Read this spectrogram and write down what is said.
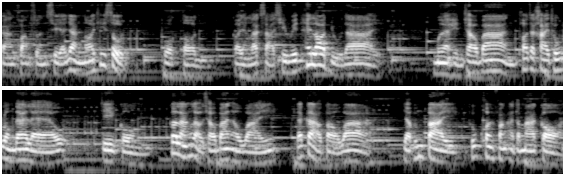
กลางความสูญเสียอย่างน้อยที่สุด พวกตนก็ยังรักษาชีวิตให้รอดอยู่ได้ เมื่อเห็นชาวบ้านพอจะคลายทุกข์ลงได้แล้ว จีกงก็ล้างเหล่าชาวบ้านเอาไว้ และกล่าวต่อว่า อย่าเพิ่งไปทุกคนฟังอาตมาก่อน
